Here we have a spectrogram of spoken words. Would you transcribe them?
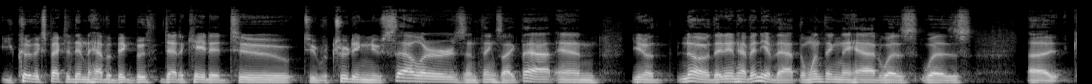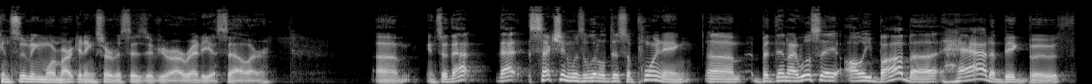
you could have expected them to have a big booth dedicated to to recruiting new sellers and things like that and you know no they didn't have any of that the one thing they had was was uh, consuming more marketing services if you're already a seller um, and so that that section was a little disappointing. Um, but then I will say Alibaba had a big booth,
